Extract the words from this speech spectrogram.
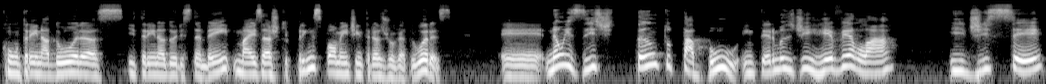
com treinadoras e treinadores também, mas acho que principalmente entre as jogadoras, é, não existe tanto tabu em termos de revelar e de ser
